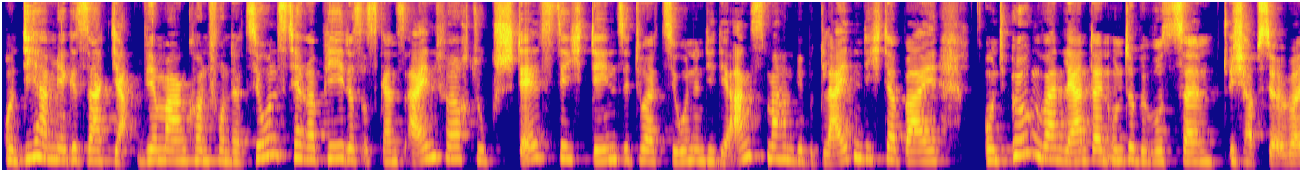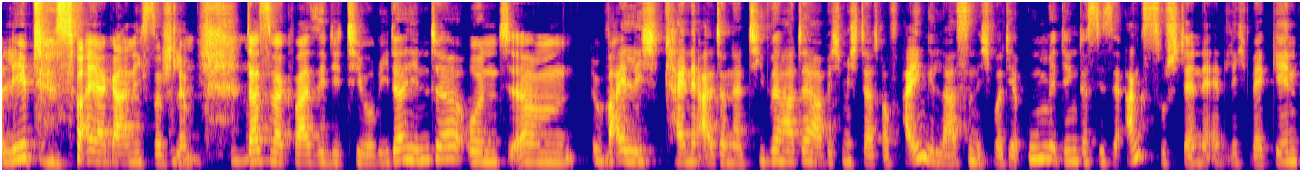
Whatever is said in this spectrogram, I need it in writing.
Und die haben mir gesagt, ja, wir machen Konfrontationstherapie, das ist ganz einfach. Du stellst dich den Situationen, die dir Angst machen, wir begleiten dich dabei. Und irgendwann lernt dein Unterbewusstsein, ich habe es ja überlebt, es war ja gar nicht so schlimm. Mhm. mhm. Das war quasi die Theorie dahinter. Und ähm, weil ich keine Alternative hatte, habe ich mich darauf eingelassen. Ich wollte ja unbedingt, dass diese Angstzustände endlich weggehen.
